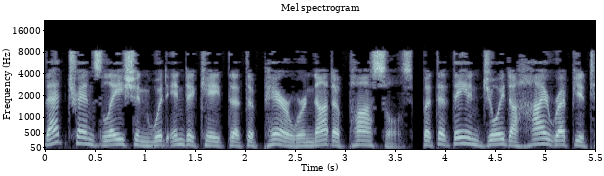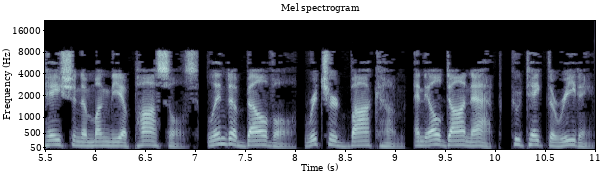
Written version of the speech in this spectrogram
That translation would indicate that the pair were not apostles, but that they enjoyed a high reputation among the apostles. Linda Belleville, Richard Bauckham, and Eldon Epp, who take the reading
